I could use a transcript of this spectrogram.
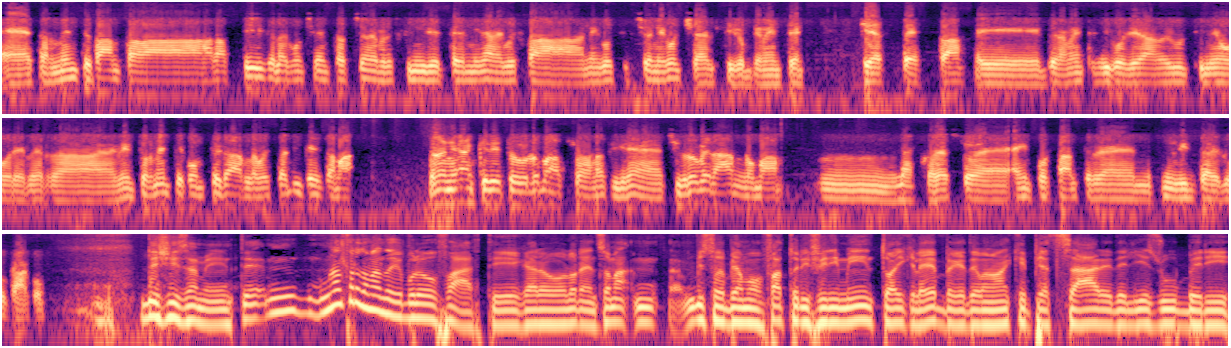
è talmente tanta l'attesa e la concentrazione per finire e terminare questa negoziazione con Chelsea che ovviamente si aspetta e veramente si coglieranno le ultime ore per uh, eventualmente completarla questa difesa, ma non è neanche detto che lo facciano alla fine, eh, ci proveranno, ma mh, mm, ecco, adesso è, è importante per finalizzare Lukaku. Decisamente. Mm, un'altra domanda che volevo farti, caro Lorenzo, ma mm, visto che abbiamo fatto riferimento ai club che devono anche piazzare degli esuberi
